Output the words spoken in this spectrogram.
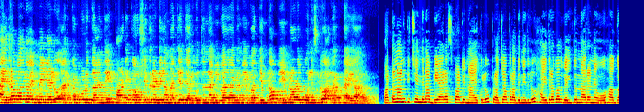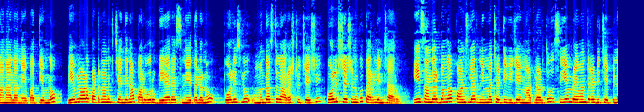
హైదరాబాద్లో ఎమ్మెల్యేలు అరకపూడి గాంధీ పాడి కౌశిక్ రెడ్డిల మధ్య జరుగుతున్న వివాదాల నేపథ్యంలో వేములవాడ పోలీసులు అలర్ట్ అయ్యారు. పట్టణానికి చెందిన బీఆర్ఎస్ పార్టీ నాయకులు ప్రజాప్రతినిధులు హైదరాబాద్ వెళ్తున్నారనే ఊహాగానాల నేపథ్యంలో వేములవాడ పట్టణానికి చెందిన పలువురు బీఆర్ఎస్ నేతలను పోలీసులు ముందస్తుగా అరెస్టు చేసి పోలీస్ స్టేషన్కు తరలించారు. ఈ సందర్భంగా కౌన్సిలర్ నిమ్మచెట్టి విజయ్ మాట్లాడుతూ సీఎం రేవంత్ రెడ్డి చెప్పిన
